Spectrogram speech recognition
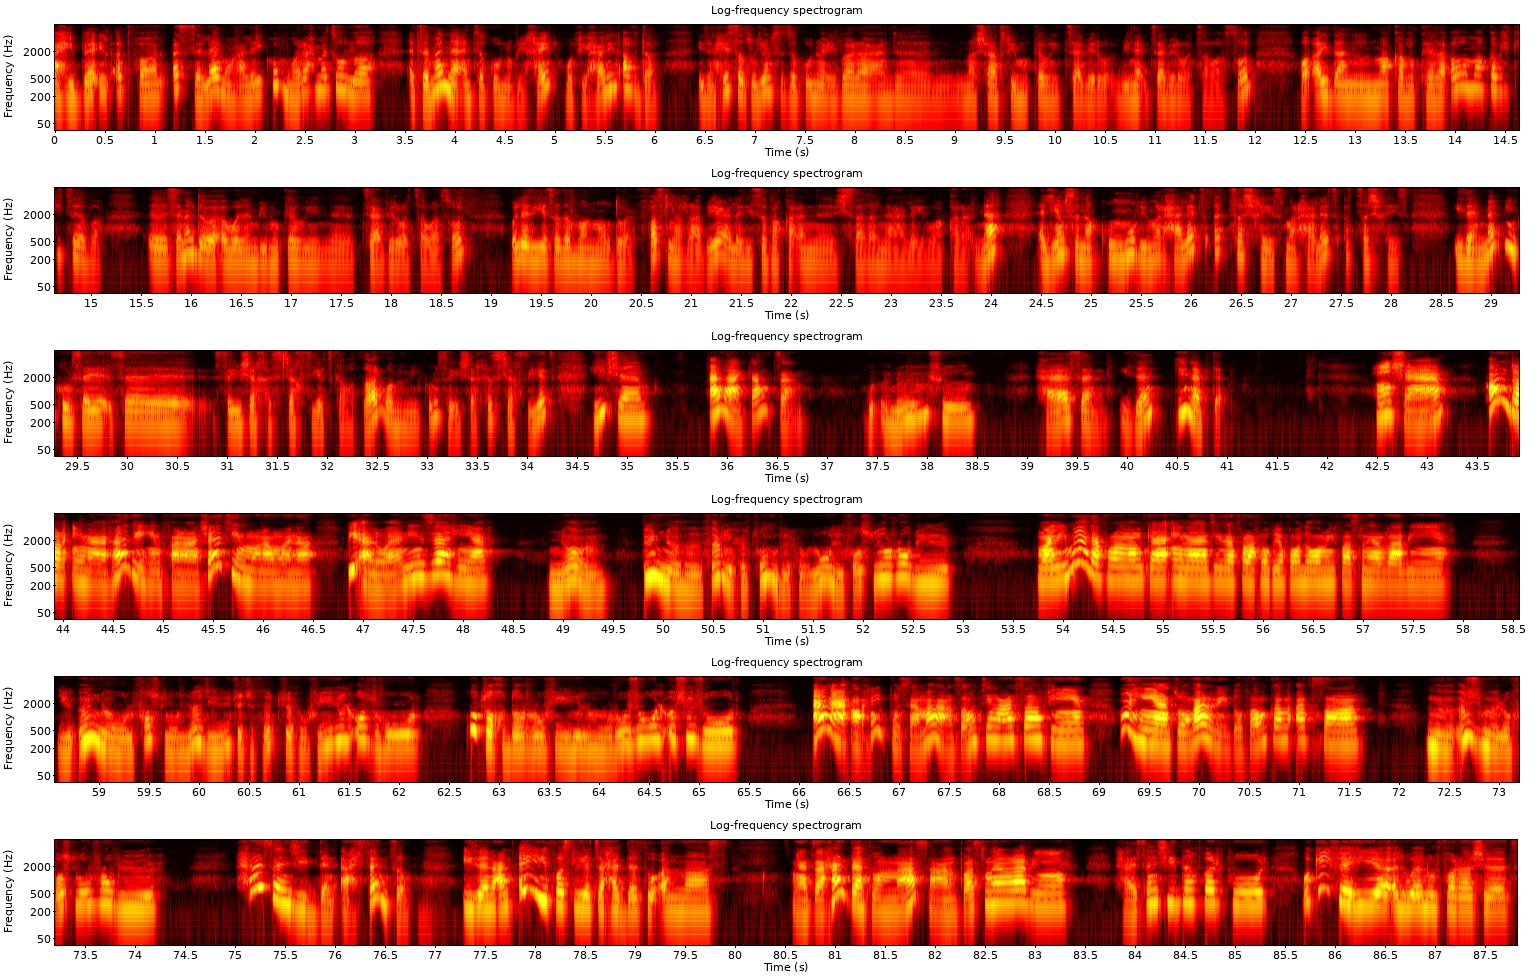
أحبائي الأطفال السلام عليكم ورحمة الله. أتمنى أن تكونوا بخير وفي حال أفضل. إذا حصة اليوم ستكون عبارة عن نشاط في مكون التعبير بناء التعبير والتواصل وأيضا ما قبل القراءة وما قبل الكتابة. أه، سنبدأ أولا بمكون التعبير والتواصل والذي يتضمن موضوع فصل الربيع الذي سبق أن اشتغلنا عليه وقرأناه. اليوم سنقوم بمرحلة التشخيص مرحلة التشخيص. إذا ما منكم سي... سي... سيشخص شخصية كوثر وما منكم سيشخص شخصية هشام. أنا كوثر وأنا هشام. حسنا. إذا لنبدأ. هشام انظر إلى هذه الفراشات الملونة بألوان زاهية. نعم إنها فرحة بحلول فصل الربيع. ولماذا كل الكائنات تفرح بقدوم فصل الربيع؟ لأنه الفصل الذي تتفتح فيه الأزهار وتخضر فيه المروج والأشجار أنا أحب سماع صوت العصافير وهي تغرد فوق الأغصان. ما أجمل فصل الربيع؟ حسن جدا أحسنت. إذا عن أي فصل يتحدث النص؟ يتحدث النص عن فصل الربيع. حسن جدا فرفور. وكيف هي ألوان الفراشات؟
